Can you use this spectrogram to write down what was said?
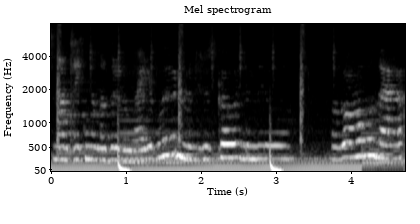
So now I'm taking a little bit of a lighter blue and I'm going to just go in the middle of all of that.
